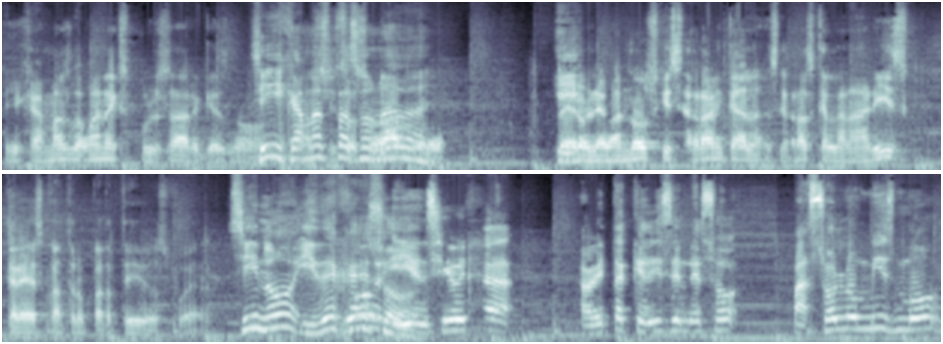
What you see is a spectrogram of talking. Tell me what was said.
Y jamás lo van a expulsar, que es lo Sí, jamás pasó nada. Pero Lewandowski se, arranca, se rasca la nariz tres, cuatro partidos fuera. Sí, no, y deja eso. Y en sí, ahorita, ahorita que dicen eso, pasó lo mismo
